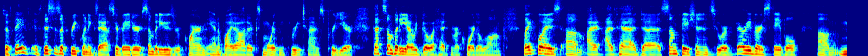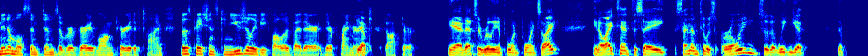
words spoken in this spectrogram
So if they've if this is a frequent exacerbator somebody who's requiring antibiotics more than three times per year that's somebody I would go ahead and record along. Likewise um, I, have had uh, some patients who are very very stable um, minimal symptoms over a very long period of time. Those patients can usually be followed by their their primary yep. care doctor yeah, that's a really important point. So I, you know, I tend to say send them to us early so that we can get the,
